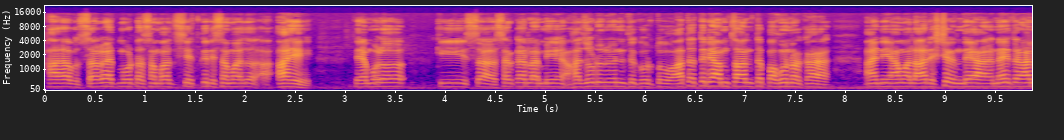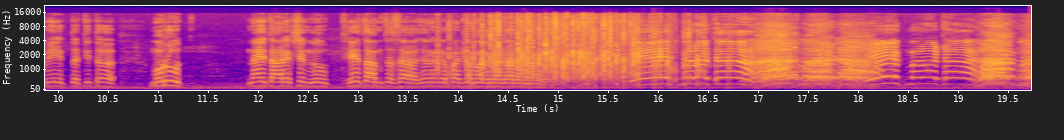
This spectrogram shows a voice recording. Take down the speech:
हा सगळ्यात मोठा समाज शेतकरी समाज आहे. त्यामुळं की स सरकारला मी हा जोडून विनंती करतो आता तरी आमचा अंत पाहू नका आणि आम्हाला आरक्षण द्या नाहीतर आम्ही एक तर तिथं मरूत नाही तर आरक्षण घेऊ हेच आमचं स जनंग पाटला मागे लढा राहणार आहे. एक मराठा! Stop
